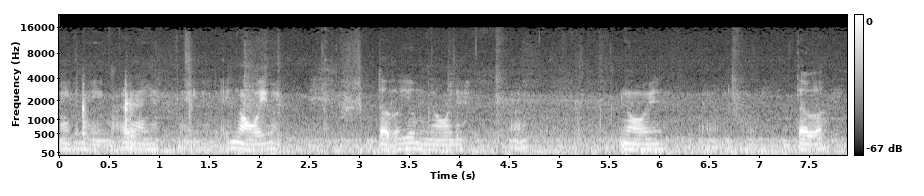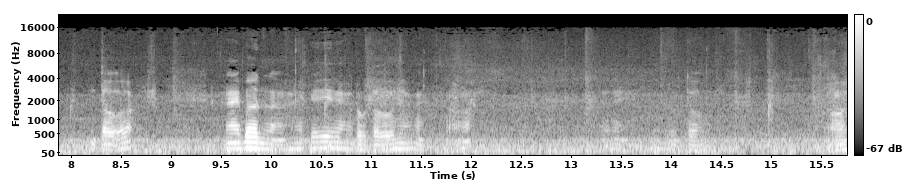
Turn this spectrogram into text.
Hai cái này mở ra nha. Này, để ngồi mà. Tựa vô mình ngồi nè. Đó. ngồi à, tựa tựa. Hai bên là hai cái đồ tựa nha. Đó đồ rồi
